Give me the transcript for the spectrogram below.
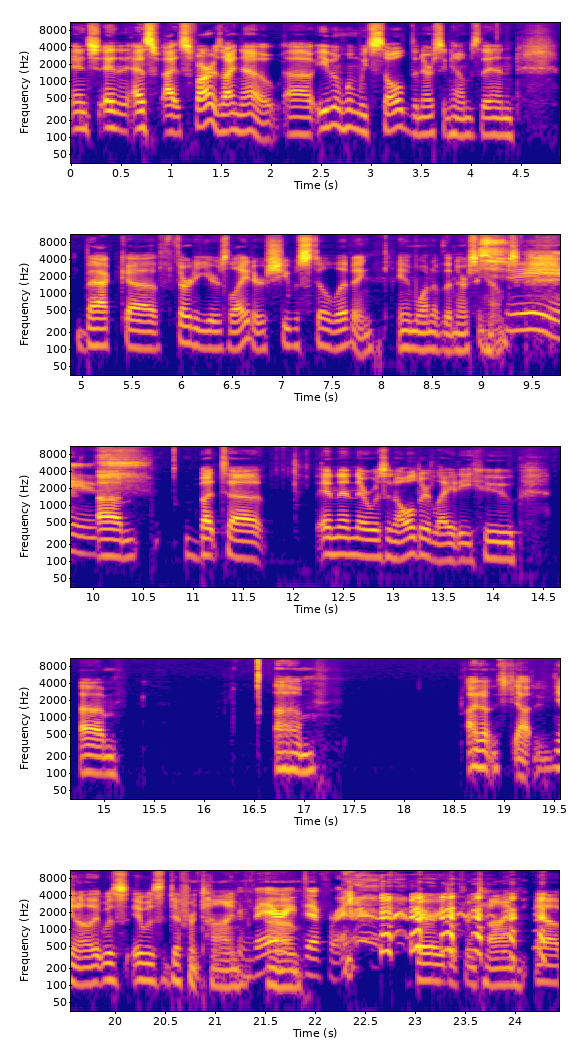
and sh- and as as far as I know, uh, even when we sold the nursing homes, then back uh, 30 years later, she was still living in one of the nursing homes. Jeez. Um, but uh, and then there was an older lady who um, um, I don't, yeah, you know, it was it was a different time. Very Um, different. very different time. Yeah,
